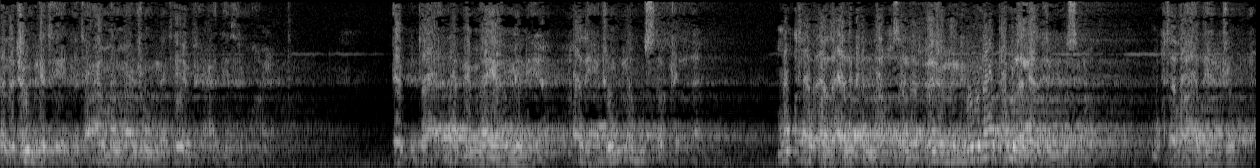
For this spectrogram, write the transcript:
عندنا جملتين نتعامل مع جملتين في حديث واحد. ابدأنا بما يمنها هذه جملة مستقلة. مقتضى ذلك أن نغسل الرجل اليمنى قبل اليد اليسرى مقتضى هذه الجملة.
